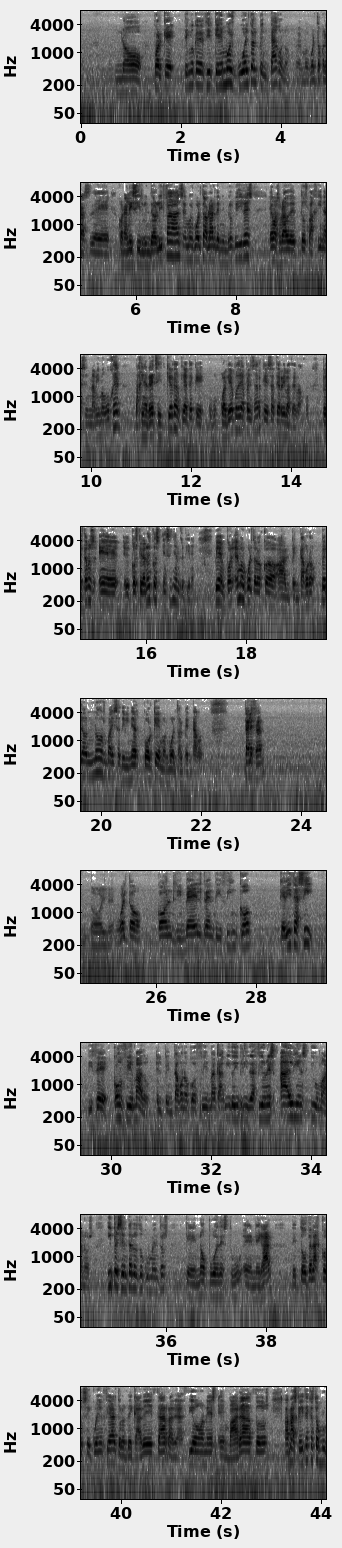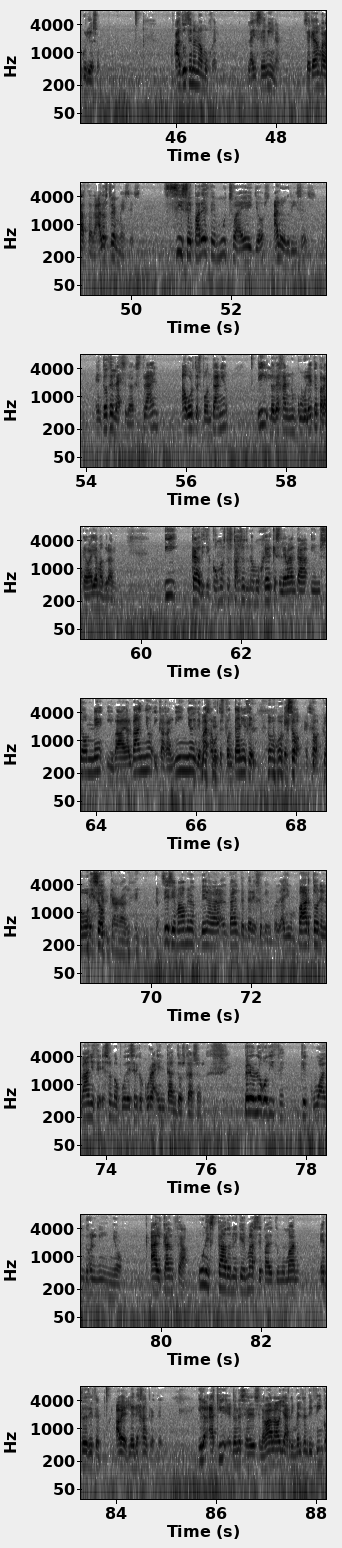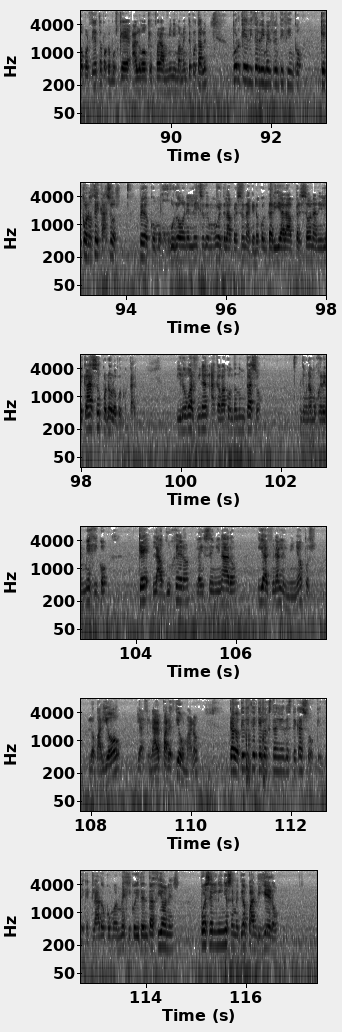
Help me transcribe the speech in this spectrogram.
No, porque tengo que decir que hemos vuelto al Pentágono. Hemos vuelto con las de, con Alice Irving de OnlyFans, hemos vuelto a hablar de miembros viriles, hemos hablado de dos vaginas en una misma mujer, vagina derecha e izquierda. Fíjate que cualquiera podría pensar que es hacia arriba hacia abajo. Pero estamos eh, eh, conspiranoicos, enseña entretiene. Bien, pues hemos vuelto al Pentágono, pero no os vais a adivinar por qué hemos vuelto al Pentágono. Dale, Fran. Doyle. vuelto con Rimbel 35 que dice así dice confirmado el Pentágono confirma que ha habido hibridaciones aliens y humanos y presenta los documentos que no puedes tú eh, negar de todas las consecuencias dolor de cabeza radiaciones embarazos además que dice que esto es muy curioso. Aducen a una mujer la inseminan se queda embarazada a los tres meses. Si se parece mucho a ellos a los grises entonces la- se lo extraen, aborto espontáneo, y lo dejan en un cubulete para que vaya madurando. Y claro, dice, como estos casos de una mujer que se levanta insomne y va al baño y caga al niño y demás, aborto espontáneo, dice, ¿Cómo, eso, eso, cómo eso, que caga el niño? Sí, sí, más o menos viene a dar, dar a entender eso, que hay un parto en el baño, y dice, eso no puede ser que ocurra en tantos casos. Pero luego dice que cuando el niño alcanza un estado en el que más se parece un humano, entonces dice, a ver, le dejan crecer. Y aquí donde se, se le va a la olla a Rimbel 35, por cierto, porque busqué algo que fuera mínimamente potable, porque dice Rimbel 35 que conoce casos, pero como juró en el hecho de muerte la persona que no contaría la persona ni el caso, pues no lo puede contar y luego al final acaba contando un caso de una mujer en México que la abdujeron, la inseminaron y al final el niño pues lo parió y al final pareció humano. Claro, ¿qué dice que lo extraño de este caso? Que dice que claro, como en México hay tentaciones, pues el niño se metió a pandillero.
